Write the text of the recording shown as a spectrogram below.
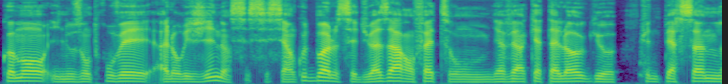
comment ils nous ont trouvés à l'origine, c'est un coup de bol, c'est du hasard en fait. Il y avait un catalogue euh, qu'une personne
